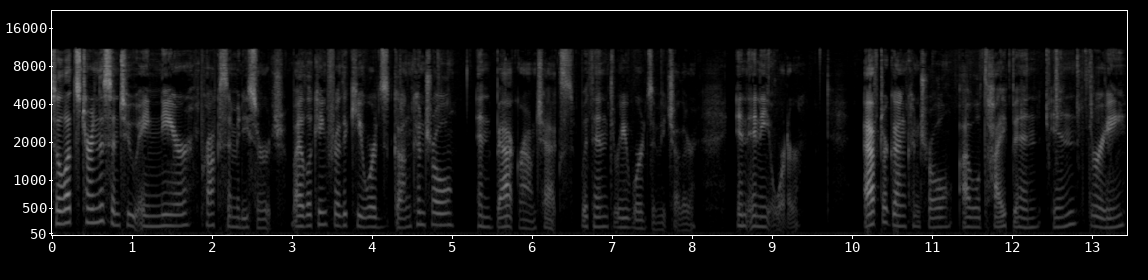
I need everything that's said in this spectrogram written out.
So let's turn this into a near proximity search by looking for the keywords gun control and background checks within three words of each other in any order. After gun control, I will type in N3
